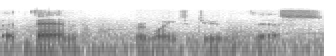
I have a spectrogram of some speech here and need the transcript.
But then we're going to do this.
